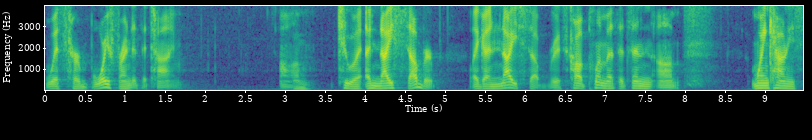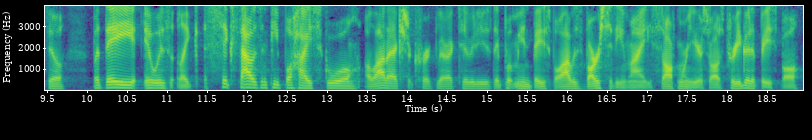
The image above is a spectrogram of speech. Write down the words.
with her boyfriend at the time um, to a, a, nice suburb, like a nice suburb. It's called Plymouth. It's in um, Wayne County still. But they, it was like 6,000 people high school, a lot of extracurricular activities. They put me in baseball. I was varsity my sophomore year, so I was pretty good at baseball.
